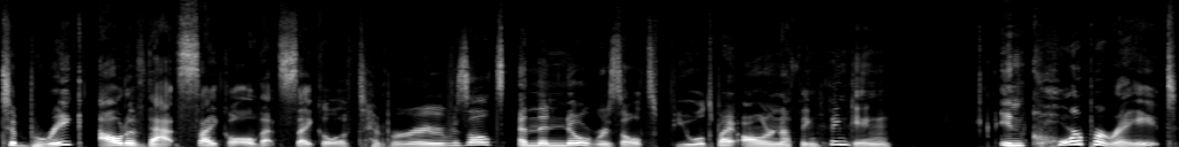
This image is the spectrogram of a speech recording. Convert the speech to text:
to break out of that cycle, that cycle of temporary results and then no results fueled by all or nothing thinking, incorporate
